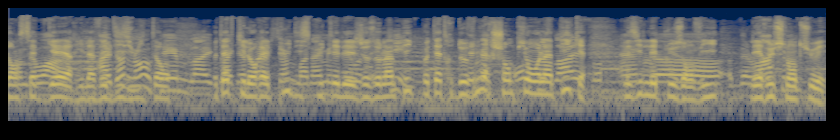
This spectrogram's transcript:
dans cette guerre. Il avait 18 ans. Peut-être qu'il aurait pu disputer les Jeux olympiques, peut-être devenir champion olympique, mais il n'est plus en vie. Les Russes l'ont tué.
